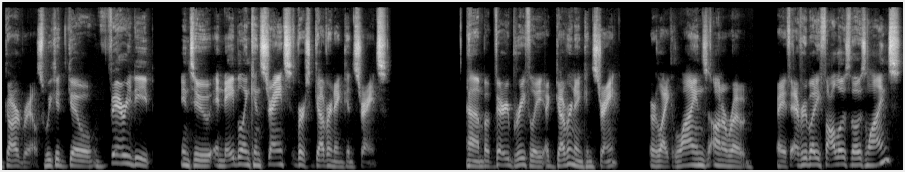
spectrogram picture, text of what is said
guardrails. We could go very deep into enabling constraints versus governing constraints. Um, but very briefly, a governing constraint are like lines on a road. Right? If everybody follows those lines,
